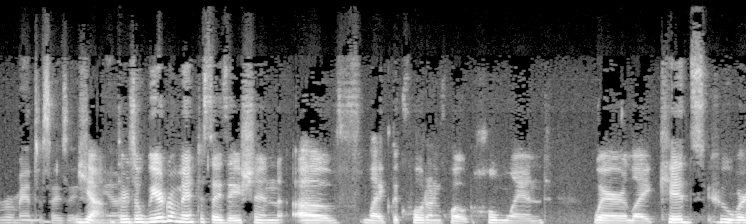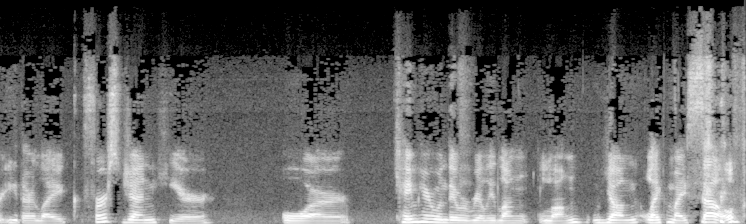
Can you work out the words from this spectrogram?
Romanticization. Yeah, yeah, there's a weird romanticization of like the quote unquote homeland where like kids who were either like first gen here or came here when they were really long, long, young, like myself.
